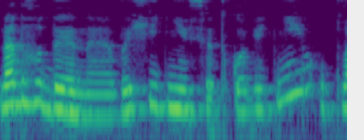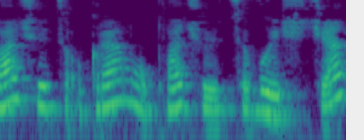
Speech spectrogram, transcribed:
надгодини, вихідні святкові дні оплачуються окремо, оплачуються вище.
